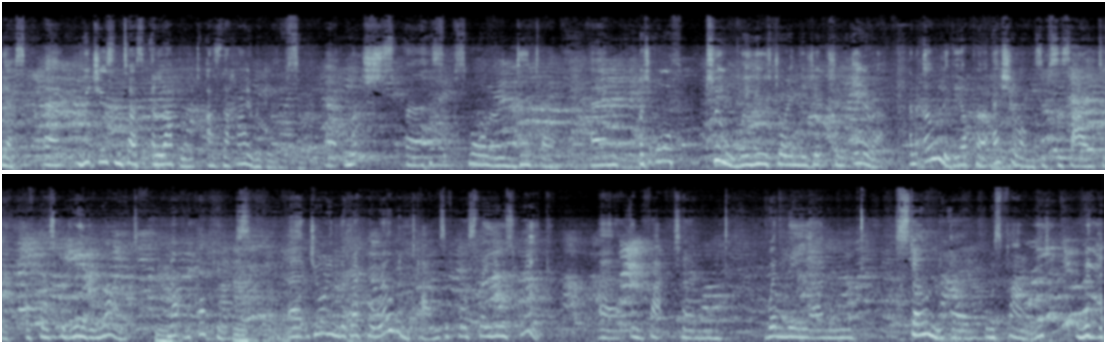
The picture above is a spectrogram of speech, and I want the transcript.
yes, uh, which isn't as elaborate as the hieroglyphs, uh, much uh, smaller in detail. Um, but all two were used during the Egyptian era, and only the upper echelons of society, of course, could read and write, not the populace. Uh, during the Greco-Roman times, of course, they used Greek. Uh, in fact, um, when the um, stone uh, was found with the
